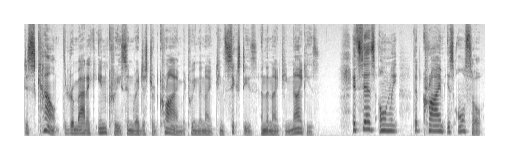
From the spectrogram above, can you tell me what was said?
discount the dramatic increase in registered crime between the 1960s and the 1990s. It says only that crime is also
